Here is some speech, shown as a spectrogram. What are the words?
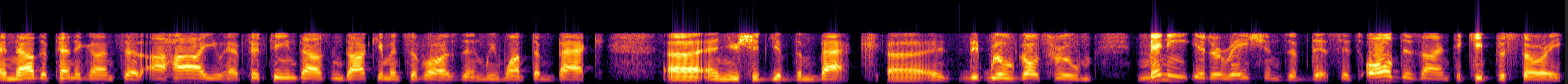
and now the Pentagon said, aha, you have 15,000 documents of ours, then we want them back, uh, and you should give them back. Uh, we'll go through many iterations of this. It's all designed to keep the story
